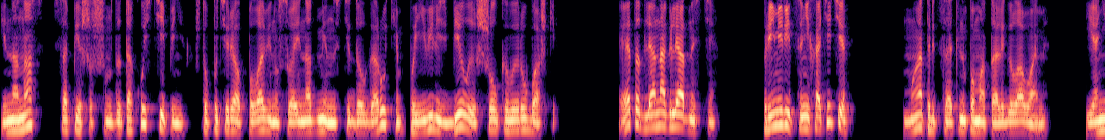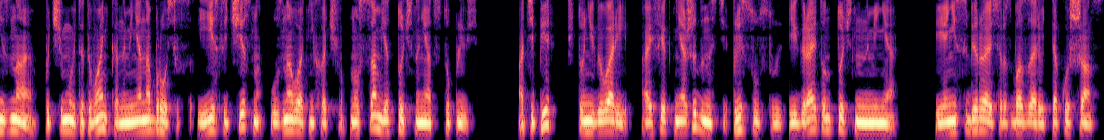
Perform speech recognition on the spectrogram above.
и на нас, сопешившим до такой степени, что потерял половину своей надменности долгоруким, появились белые шелковые рубашки. Это для наглядности. Примириться не хотите? Мы отрицательно помотали головами. Я не знаю, почему этот Ванька на меня набросился, и если честно, узнавать не хочу, но сам я точно не отступлюсь. А теперь, что не говори, а эффект неожиданности присутствует, и играет он точно на меня. И я не собираюсь разбазаривать такой шанс.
